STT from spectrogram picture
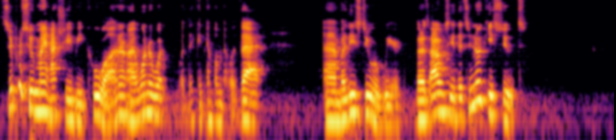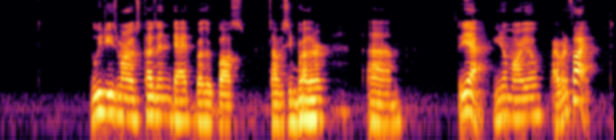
Super suit might actually be cool. I don't. I wonder what what they can implement with that. Um, but these two are weird. But it's obviously the Tanuki suit. Luigi is Mario's cousin, dad, brother, boss. It's obviously brother. Um, so yeah, you know Mario 5 out of 5. So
